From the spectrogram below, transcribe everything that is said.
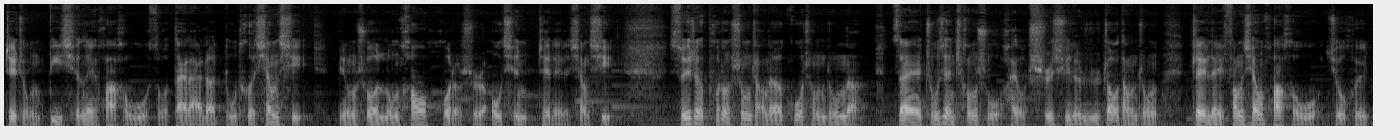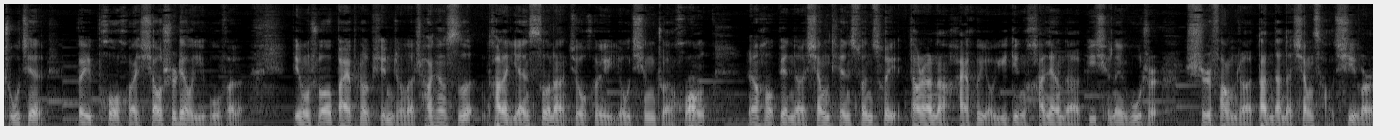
这种碧嗪类化合物所带来的独特香气。比如说龙蒿或者是欧芹这类的香气，随着葡萄生长的过程中呢，在逐渐成熟还有持续的日照当中，这类芳香化合物就会逐渐被破坏消失掉一部分了。比如说白葡萄品种的长相思，它的颜色呢就会由青转黄，然后变得香甜酸脆。当然呢，还会有一定含量的碧嗪类物质，释放着淡淡的香草气味儿。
